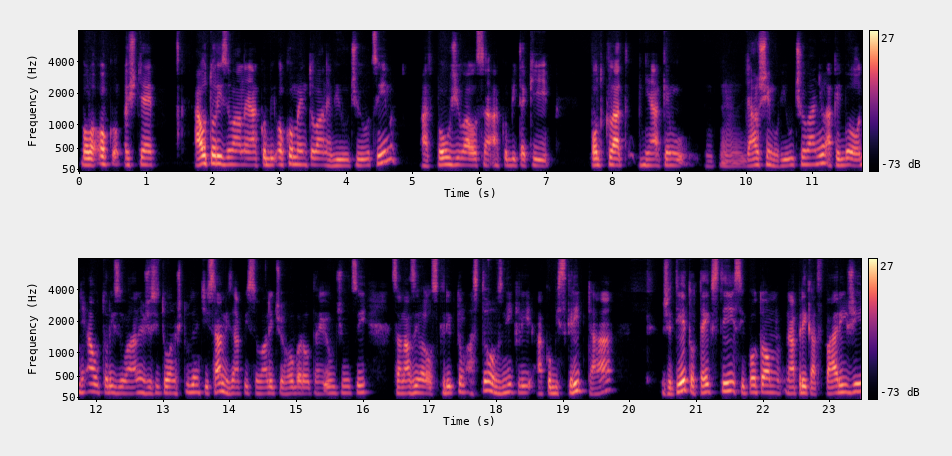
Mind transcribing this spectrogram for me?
bolo oko, ešte autorizované, akoby okomentované vyučujúcim a používalo sa akoby taký podklad k nejakému ďalšiemu vyučovaniu a keď bolo neautorizované, že si to len študenti sami zapisovali, čo hovoril ten vyučujúci, sa nazývalo skriptum a z toho vznikli akoby skriptá, že tieto texty si potom napríklad v Paríži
